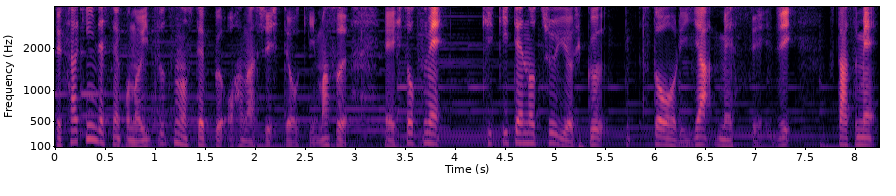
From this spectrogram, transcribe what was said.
で、先にですね、この5つのステップお話ししておきます。えー、1つ目、聞き手の注意を引くストーリーやメッセージ。2つ目、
